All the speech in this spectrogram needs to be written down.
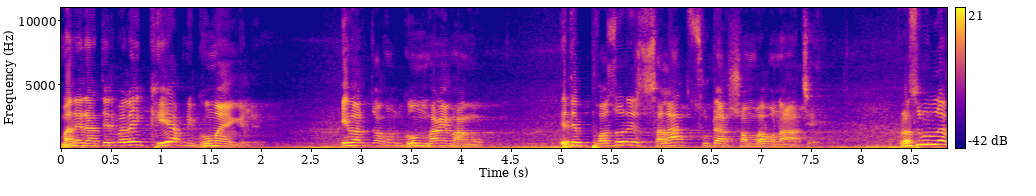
মানে রাতের বেলায় খেয়ে আপনি ঘুমায় গেলেন। এবার যখন ঘুম ভাঙে ভাঙো এতে ফজরের সালাদ ছুটার সম্ভাবনা আছে। রসুল্লাহ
